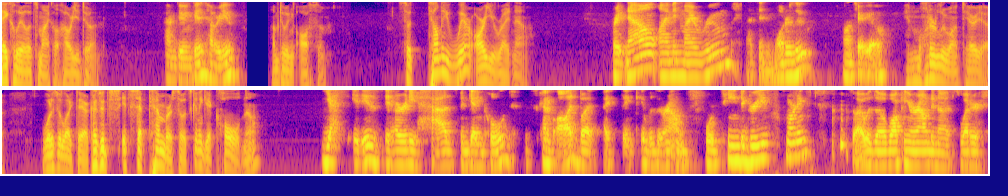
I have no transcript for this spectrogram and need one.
Hey, Kalil, it's Michael. How are you doing? I'm doing good. How are you? I'm doing awesome. So tell me, where are you right now? Right now, I'm in my room. That's in Waterloo, Ontario. In Waterloo, Ontario. What is it like there? Because it's it's September, so it's going to get cold, no? Yes, it is. It already has been getting cold. It's kind of odd, but I think it was around 14 degrees this morning. so I was uh, walking around in a sweater.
